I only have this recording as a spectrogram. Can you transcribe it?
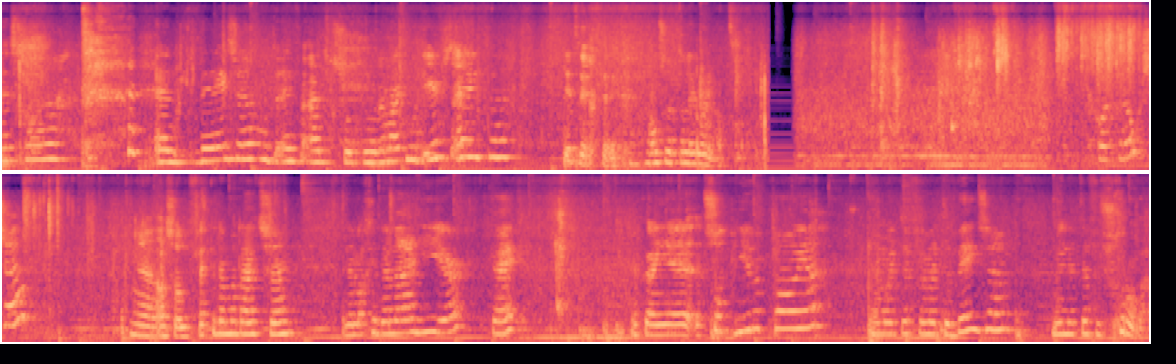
Net En deze moet even uitgesopt worden. Maar ik moet eerst even dit wegvegen, anders wordt het alleen maar nat. Goed genoeg zo? Ja, als alle vlekken er maar uit zijn. En dan mag je daarna hier, kijk, dan kan je het sop hierop gooien. En dan moet je het even met de bezem, moet je het even schrobben.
